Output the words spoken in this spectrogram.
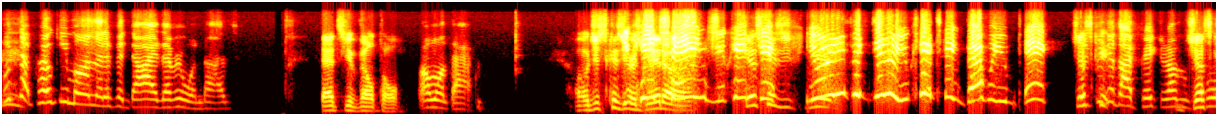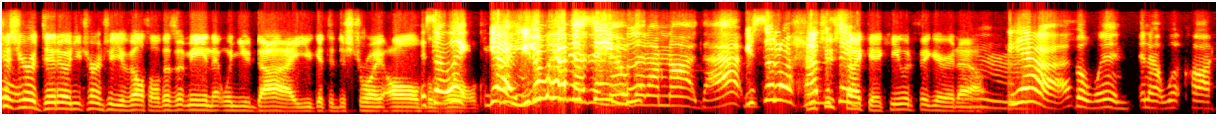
what's that Pokemon that if it dies, everyone dies? That's Yveltal. I want that. Oh, just because You you're a can't ditto. change. You can't Just change. because You already picked Ditto. You can't take back what you picked. just Just because I picked it, I'm just because cool. you're a ditto and you turn to Yveltal doesn't mean that when you die you get to destroy all It's the not like world. yeah. You don't have the doesn't same know move. that I'm not that. You still don't have the Mewtwo's same. psychic. He would figure it out. Hmm. Yeah, But when and at what cost?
